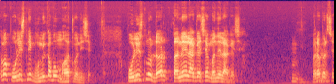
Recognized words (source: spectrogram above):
એમાં પોલીસની ભૂમિકા બહુ મહત્ત્વની છે. પોલીસનો ડર તને લાગે છે મને લાગે છે. બરાબર છે?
